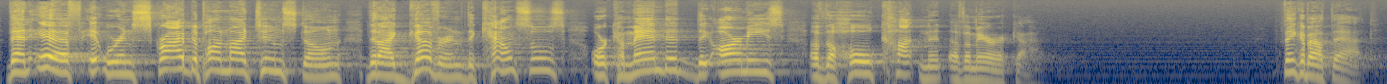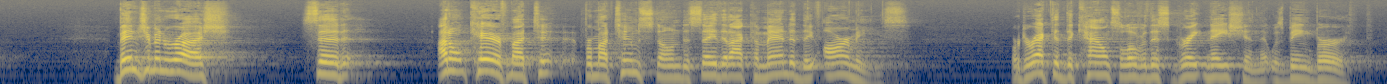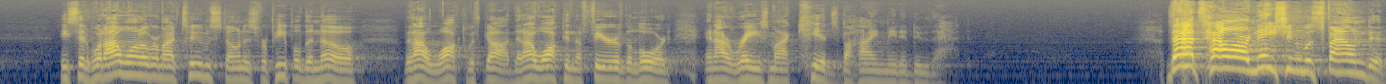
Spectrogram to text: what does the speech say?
than if it were inscribed upon my tombstone that I governed the councils or commanded the armies of the whole continent of America. Think about that. Benjamin Rush said, I don't care if my to- for my tombstone to say that I commanded the armies or directed the council over this great nation that was being birthed. He said, What I want over my tombstone is for people to know that I walked with God, that I walked in the fear of the Lord, and I raised my kids behind me to do that. That's how our nation was founded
